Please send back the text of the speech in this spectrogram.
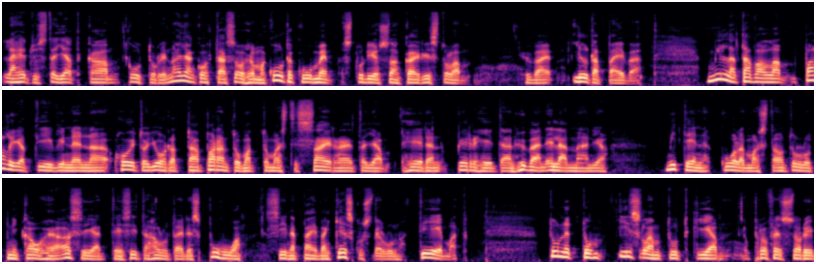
Lähetystä jatkaa kulttuurin ajankohtaisohjelma Kultakuume. Studiossa on Kai Ristola. Hyvää iltapäivää. Millä tavalla palliatiivinen hoito johdattaa parantumattomasti sairaita ja heidän perheitään hyvään elämään ja miten kuolemasta on tullut niin kauhea asia, ettei siitä haluta edes puhua siinä päivän keskustelun teemat. Tunnettu islamtutkija professori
